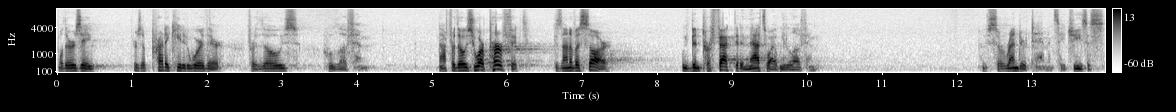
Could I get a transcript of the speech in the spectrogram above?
Well, there's a, there's a predicated word there for those who love him. Not for those who are perfect, because none of us are. We've been perfected, and that's why we love him. Who surrender to him and say, Jesus,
